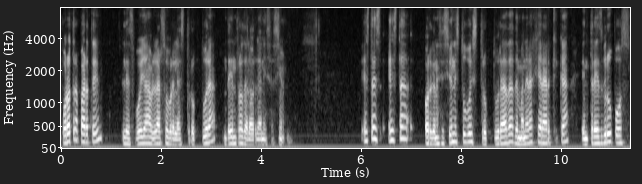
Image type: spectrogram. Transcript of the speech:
Por otra parte, les voy a hablar sobre la estructura dentro de la organización. Esta, esta organización estuvo estructurada de manera jerárquica en tres grupos.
